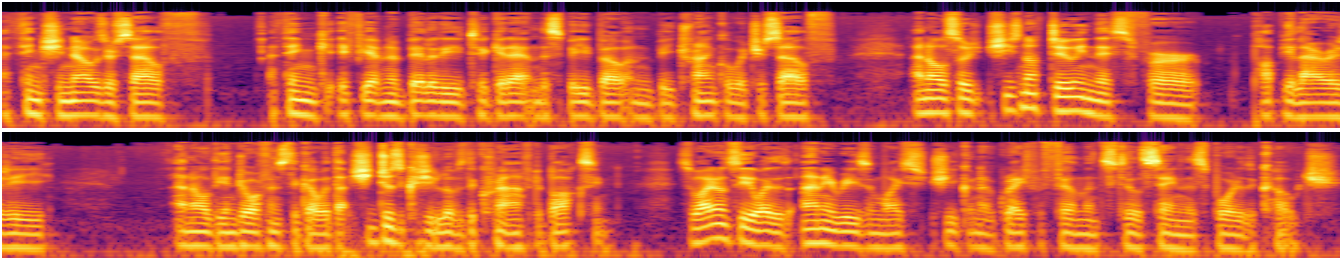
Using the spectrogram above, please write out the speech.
I think she knows herself. I think if you have an ability to get out in the speedboat and be tranquil with yourself, and also she's not doing this for popularity and all the endorphins that go with that. She does it because she loves the craft of boxing. So I don't see why there's any reason why she can have great fulfillment still staying in the sport as a coach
